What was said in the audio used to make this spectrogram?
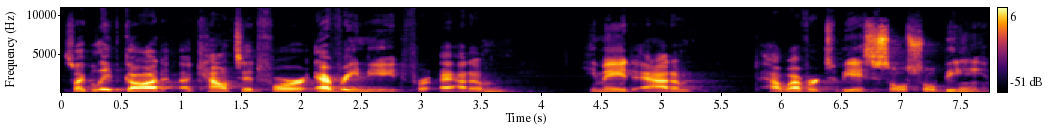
So I believe God accounted for every need for Adam. He made Adam, however, to be a social being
